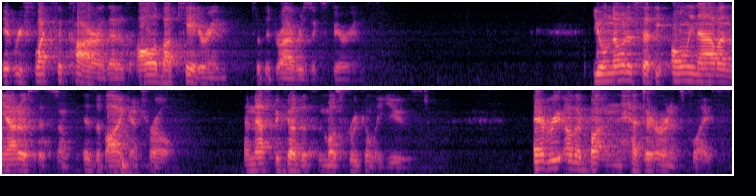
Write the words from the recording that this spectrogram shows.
It reflects a car that is all about catering to the driver's experience. You'll notice that the only knob on the auto system is the volume control, and that's because it's the most frequently used. Every other button had to earn its place.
